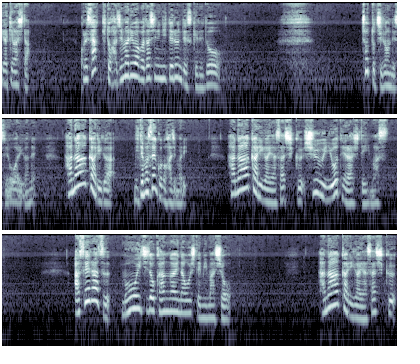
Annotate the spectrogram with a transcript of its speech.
開きました。これさっきと始まりは私に似てるんですけれど、ちょっと違うんですね、終わりがね。花明かりが、似てませんこの始まり。花明かりが優しく周囲を照らしています。焦らずもう一度考え直してみましょう。花明かりが優しく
